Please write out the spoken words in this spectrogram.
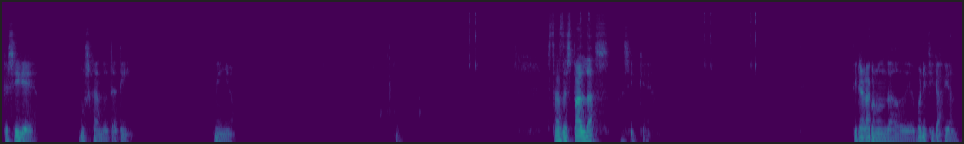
que sigue buscándote a ti, niño. Estás de espaldas, así que tirará con un dado de bonificación.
